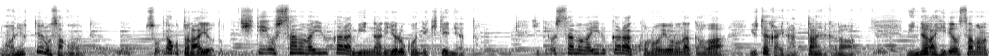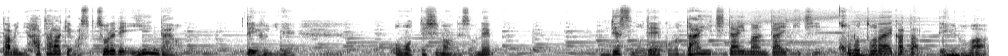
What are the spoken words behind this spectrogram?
何言ってんの左近って。そんなことないよと。秀吉様がいるからみんなね喜んで来てんねやと。秀吉様がいるからこの世の中は豊かになったんやからみんなが秀吉様のために働けばそれでいいんだよ。っていうふうにね思ってしまうんですよね。ですのでこの第一大満大吉この捉え方っていうのは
